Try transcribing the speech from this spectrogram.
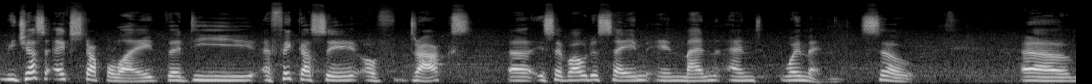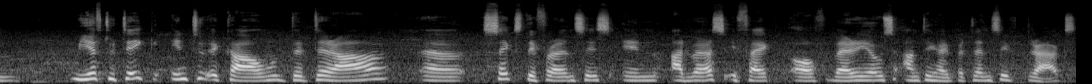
we just extrapolate that the efficacy of drugs uh, is about the same in men and women. So um, we have to take into account that there are uh, sex differences in adverse effect of various antihypertensive drugs,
